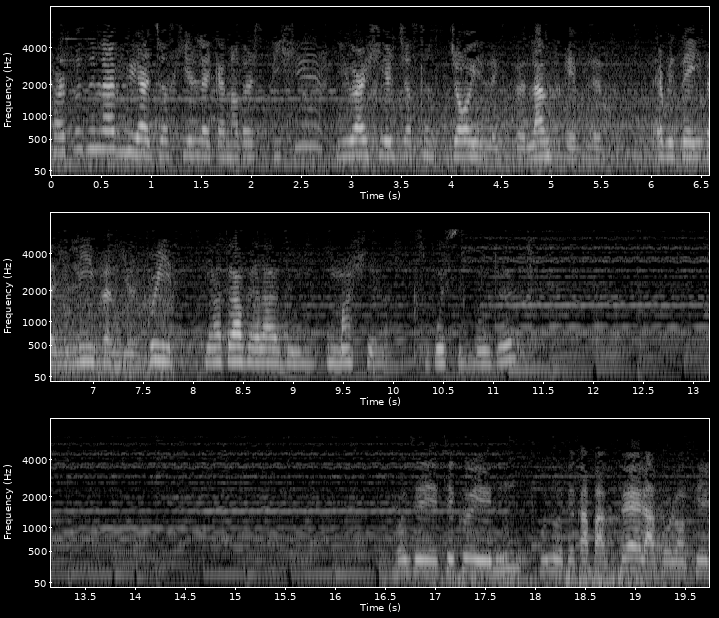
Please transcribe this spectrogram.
purpose in life. We are just here like another species. You are here just to enjoy like the landscape, like, every day that you live and you breathe. À travers la vie, marcher sous possible, bon Dieu. Bon Dieu t'a créé nous pour nous être capables de faire la volonté.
